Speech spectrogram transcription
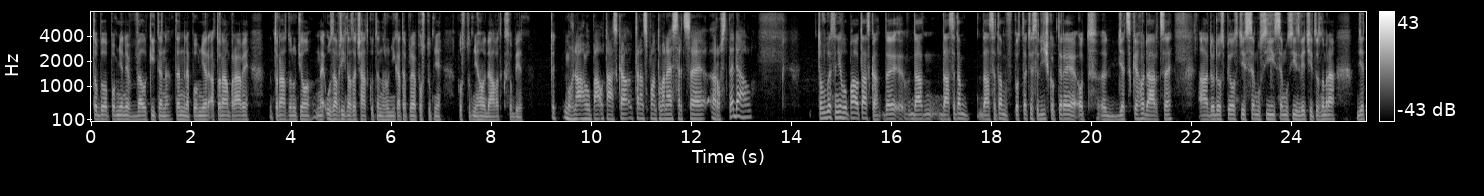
to bylo poměrně velký ten, ten nepoměr a to nám právě, to nás donutilo neuzavřít na začátku ten hrudník a teprve postupně, postupně ho dávat k sobě. Teď možná hloupá otázka, transplantované srdce roste dál? To vůbec není hloupá otázka. Dá, dá, se tam, dá se tam v podstatě srdíčko, které je od eh, dětského dárce a do dospělosti se musí, se musí zvětšit. To znamená, dět,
